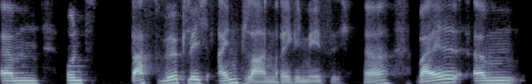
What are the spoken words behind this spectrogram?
Ähm, und das wirklich einplanen regelmäßig, ja, weil ähm,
